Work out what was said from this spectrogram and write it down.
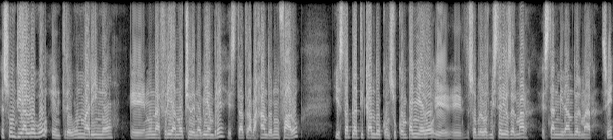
Es un diálogo entre un marino que en una fría noche de noviembre está trabajando en un faro y está platicando con su compañero eh, eh, sobre los misterios del mar. Están mirando el mar, ¿sí?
